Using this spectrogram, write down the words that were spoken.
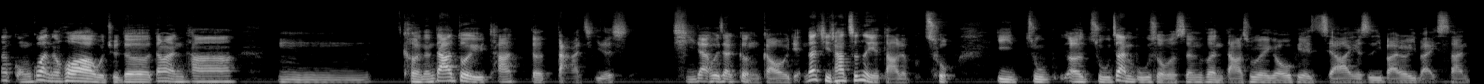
那巩冠的话，我觉得当然他，嗯，可能大家对于他的打击的期待会再更高一点，但其实他真的也打得不错，以主呃主战捕手的身份打出了一个 OPS 加，也是一百二、一百三。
